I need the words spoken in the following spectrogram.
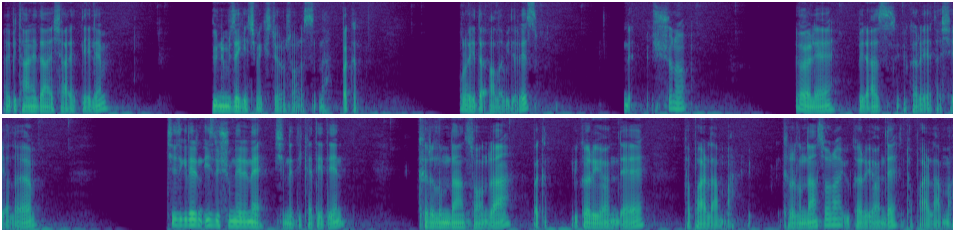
hadi bir tane daha işaretleyelim. Günümüze geçmek istiyorum sonrasında. Bakın Burayı da alabiliriz. Şimdi şunu şöyle biraz yukarıya taşıyalım. Çizgilerin iz düşümlerine şimdi dikkat edin. Kırılımdan sonra bakın yukarı yönde toparlanma. Kırılımdan sonra yukarı yönde toparlanma.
